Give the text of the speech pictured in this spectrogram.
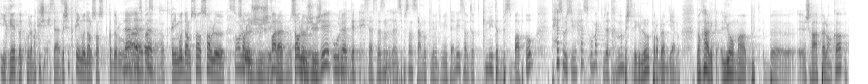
يغيظك ولا ما كاينش إحساس. ماشي تقيمه دون السونس تقدروا. لا لا تقيمه دون السونس سون لو سون لو جوجي فوالا سون لو جوجي ولا دير إحساس. لازم سي بور نستعملوا كلمة مثالي سافو كلي تلبس بابطو تحس واش يحس وماك تبدا تخمم باش له البروبليم ديالو. دونك هاوليك اليوم Euh, je rappelle encore,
